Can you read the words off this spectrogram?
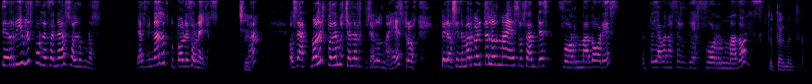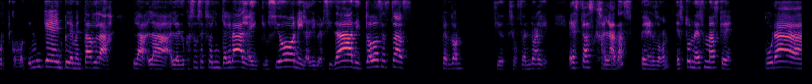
terribles por defender a sus alumnos. Y al final los culpables son ellos. Sí. ¿ah? O sea, no les podemos echar la responsabilidad a los maestros, pero sin embargo, ahorita los maestros antes formadores ahorita ya van a ser deformadores. Totalmente. Porque como tienen que implementar la, la, la, la, educación sexual integral, la inclusión y la diversidad y todas estas, perdón, si, si ofendo a alguien, estas jaladas, perdón, esto no es más que pura,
